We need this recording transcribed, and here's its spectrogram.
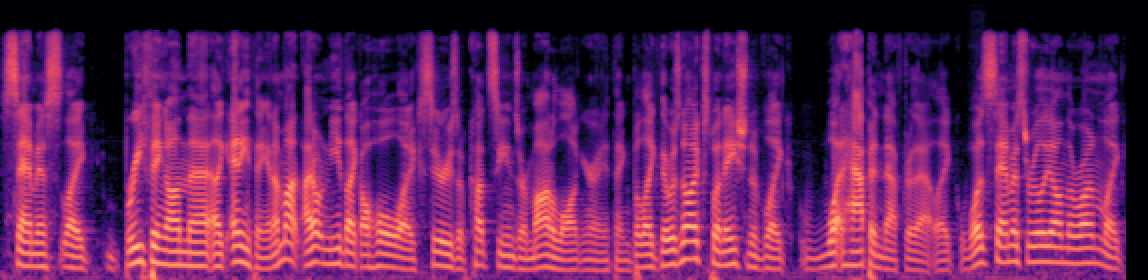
Samus like briefing on that, like anything. And I'm not, I don't need like a whole like series of cutscenes or monologuing or anything. But like there was no explanation of like what happened after that. Like was Samus really on the run? Like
